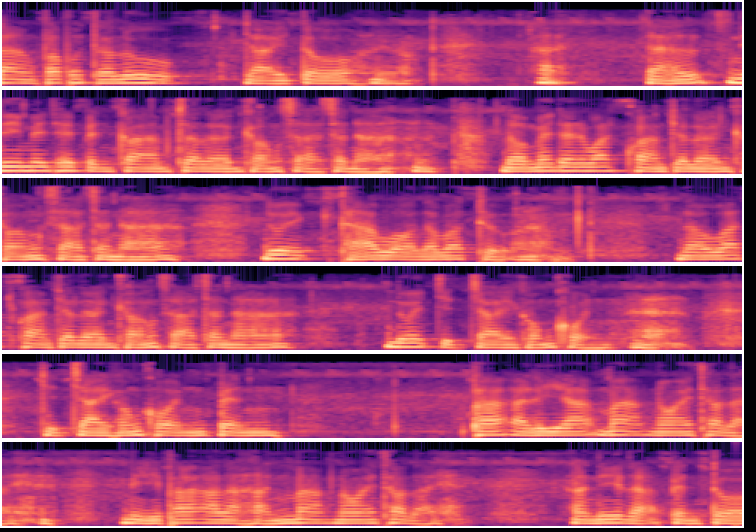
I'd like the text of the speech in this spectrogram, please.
สร้างพระพุทธรูปใหญ่โต แต่นี่ไม่ใช่เป็นความเจริญของศาสนา เราไม่ได้วัดความเจริญของศาสนา ด้วยถาวรวัตถุ เราวัดความเจริญของศาสนาด้วยจิตใจของคน จิตใจของคนเป็นพระอริยะมากน้อยเท่าไหร่ มีพระอรหันต์มากน้อยเท่าไหร่ อันนี้แหละเป็นตัว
